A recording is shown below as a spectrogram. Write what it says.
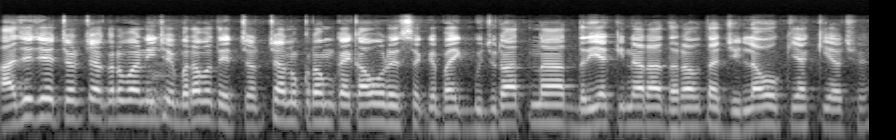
આજે જે ચર્ચા કરવાની છે, બરાબર? તે ચર્ચાનો ક્રમ કંઈક આવો રહેશે કે ભાઈ ગુજરાતના દરિયા કિનારા ધરાવતા જિલ્લાઓ ક્યાં ક્યાં છે?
